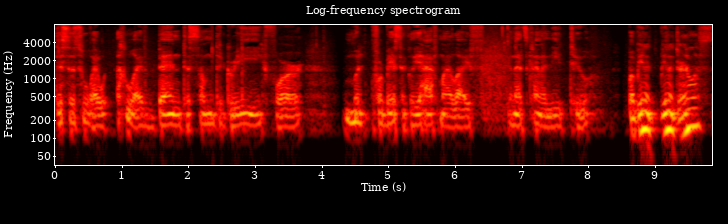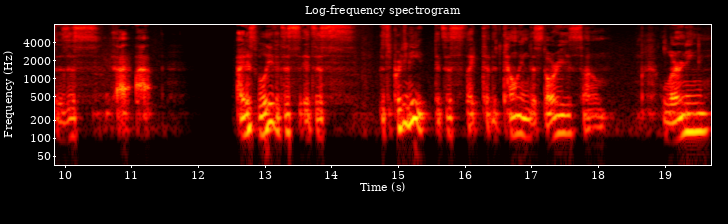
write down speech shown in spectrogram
this is who I who I've been to some degree for for basically half my life, and that's kind of neat too. But being a being a journalist is this I, I, I just believe it's this it's this it's pretty neat. It's just like t- telling the stories, um, learning.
